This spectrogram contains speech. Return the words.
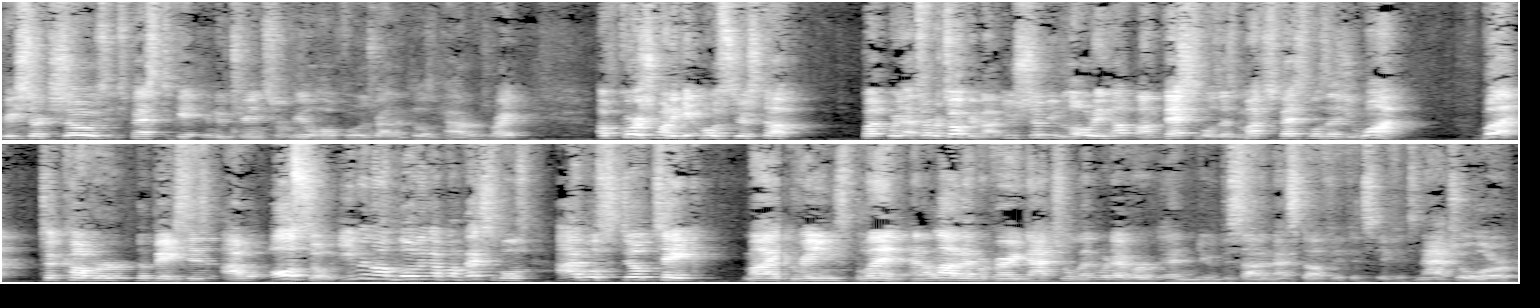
research shows it's best to get your nutrients from real whole foods rather than pills and powders, right? Of course you want to get most of your stuff, but that's what we're talking about. You should be loading up on vegetables, as much vegetables as you want, but to cover the bases, I will also, even though I'm loading up on vegetables, I will still take my greens blend, and a lot of them are very natural and whatever, and you decide on that stuff if it's if it's natural or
